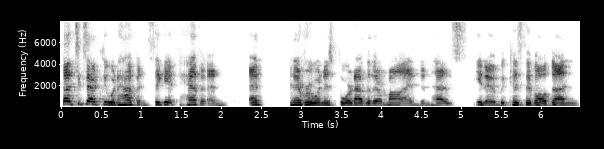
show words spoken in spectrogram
that's exactly what happens. They get to heaven, and, and everyone is bored out of their mind, and has you know because they've all done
